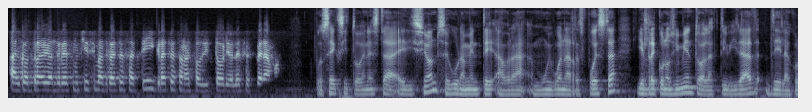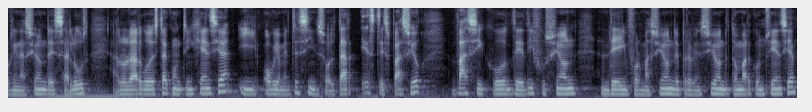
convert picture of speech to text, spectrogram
Al contrario, Andrés, muchísimas gracias a ti y gracias a nuestro auditorio. Les esperamos pues éxito en esta edición, seguramente habrá muy buena respuesta y el reconocimiento a la actividad de la Coordinación de Salud a lo largo de esta contingencia y obviamente sin soltar este espacio básico de difusión de información, de prevención, de tomar conciencia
